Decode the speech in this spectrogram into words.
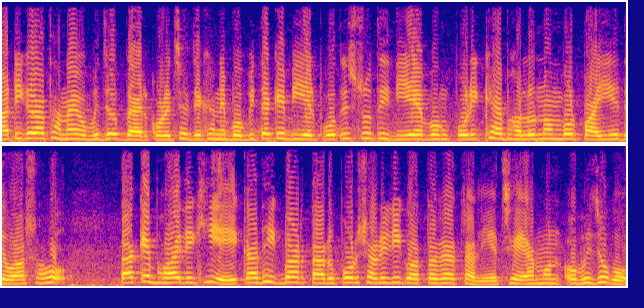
মাটিগাড়া থানায় অভিযোগ দায়ের করেছে, যেখানে ববিতাকে বিয়ের প্রতিশ্রুতি দিয়ে এবং পরীক্ষায় ভালো নম্বর পাইয়ে দেওয়া সহ তাকে ভয় দেখিয়ে একাধিকবার তার উপর শারীরিক অত্যাচার চালিয়েছে এমন অভিযোগও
